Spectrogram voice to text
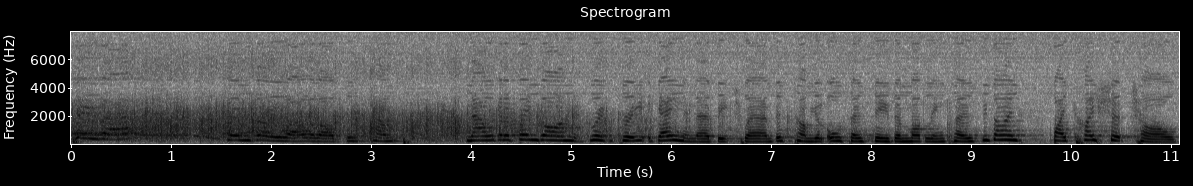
two there. Doing very well at our boot camp. Now we're going to bring on group three, again in their beachwear, and this time you'll also see the modelling clothes designed by Kaisha Charles.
